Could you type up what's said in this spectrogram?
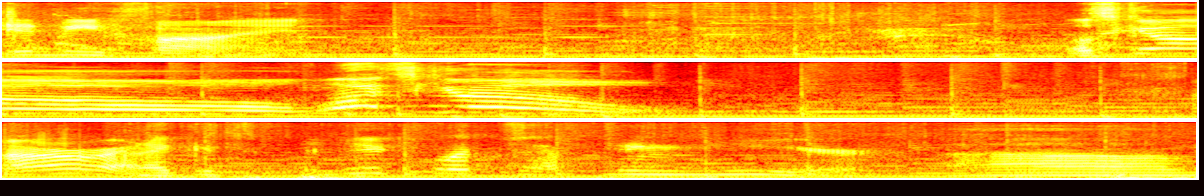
Should be fine. Let's go! Let's go! Alright, I get to predict what's happening here. Um...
